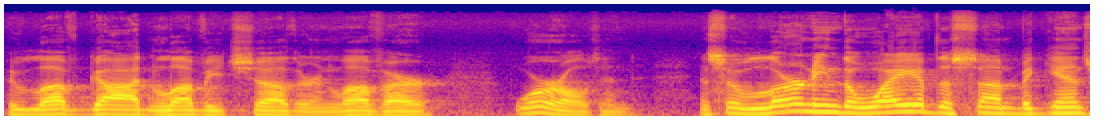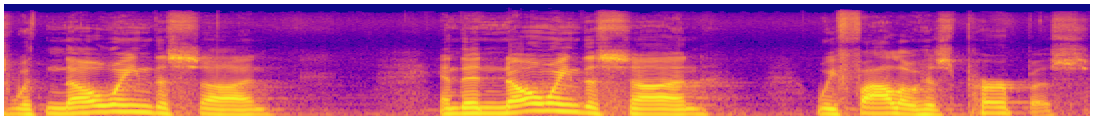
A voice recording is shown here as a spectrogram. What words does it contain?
who love God and love each other and love our world. And, and so learning the way of the Son begins with knowing the Son, and then knowing the Son, we follow his purpose.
